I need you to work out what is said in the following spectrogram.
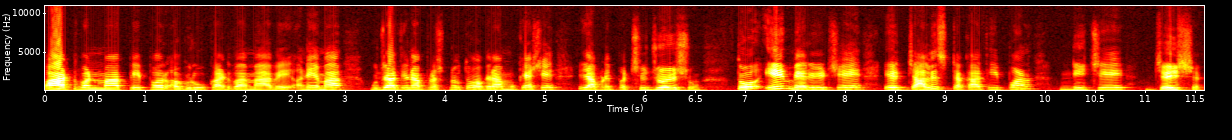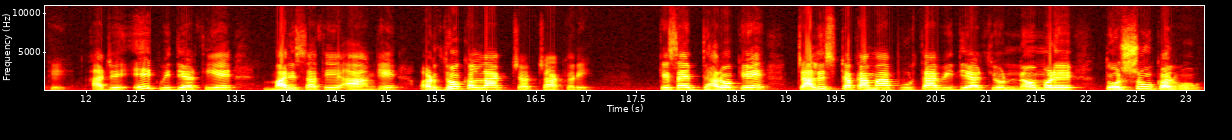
પાર્ટ વનમાં પેપર અઘરું કાઢવામાં આવે અને એમાં ગુજરાતીના પ્રશ્નો તો અઘરા મૂક્યા છે, એ આપણે પછી જોઈશું. તો એ મેરિટ છે, એ ચાલીસ ટકાથી પણ નીચે જઈ શકે. આજે એક વિદ્યાર્થીએ મારી સાથે આ અંગે અડધો કલાક ચર્ચા કરી. કે સાહેબ, ધારો કે ચાલીસ ટકામાં પૂરતા વિદ્યાર્થીઓ ન મળે, તો શું કરવું?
